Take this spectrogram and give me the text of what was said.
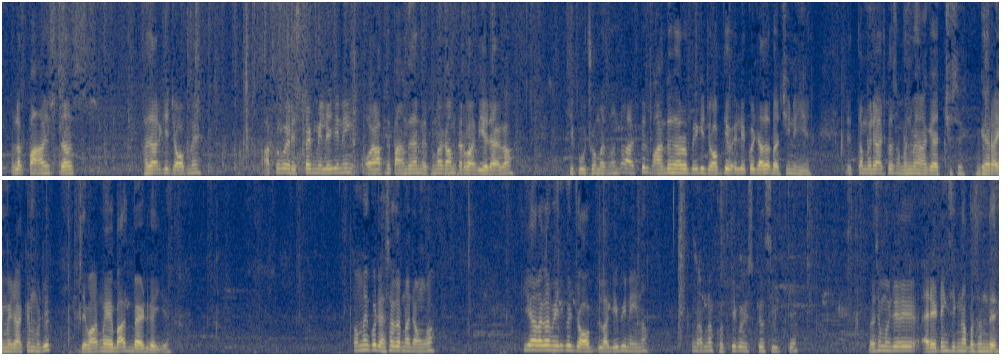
मतलब पाँच, दस हज़ार की जॉब में आपको कोई रिस्पेक्ट मिलेगी नहीं और आपसे पाँच हज़ार में इतना काम करवा दिया जाएगा कि पूछो मत। मतलब आजकल पाँच दस हज़ार रुपये की जॉब की वैल्यू कोई ज़्यादा बची नहीं है। इतना मुझे आजकल समझ में आ गया अच्छे से। गहराई में जाके मुझे दिमाग में ये बात बैठ गई है। तो मैं कुछ ऐसा करना चाहूँगा कि यार अगर मेरी कोई जॉब लगी भी नहीं ना तो मैं अपना खुद की कोई स्किल सीख के, वैसे मुझे एडिटिंग सीखना पसंद है,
